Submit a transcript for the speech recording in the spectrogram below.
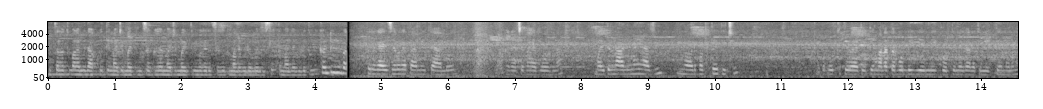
तर चला तुम्हाला मी दाखवते माझ्या मैत्रिणीचं घर माझी मैत्रीण वगैरे सगळं तुम्हाला व्हिडिओमध्ये दिसेल. तर माझा व्हिडिओ तुम्ही कंटिन्यू बघा. तर गायचं बघा आता आम्ही इथे आलो आहे घराच्या बाहेर रोडला. मैत्रीण आली नाही अजून. मी वाट बघते तिची. आता बघ किती वेळात येते. मला तर बोलली ये मी बोलते नाही घरातून निघते म्हणून.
